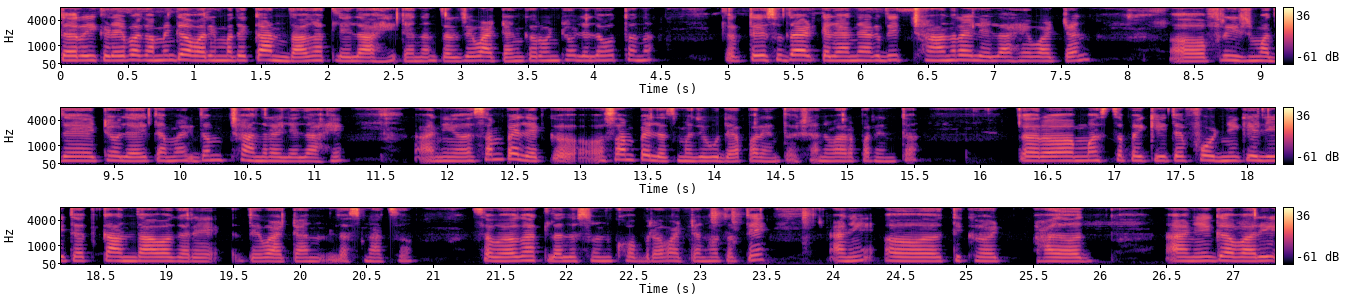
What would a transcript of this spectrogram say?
तर इकडे बघा मी गवारीमध्ये कांदा घातलेला आहे. त्यानंतर जे वाटण करून ठेवलेलं होतं ना तर ते सुद्धा ॲड केल्याने अगदी छान राहिलेलं आहे वाटण. फ्रीजमध्ये ठेवले आहे त्यामुळे एकदम छान राहिलेलं आहे. आणि संपेल एक संपेलच म्हणजे उद्यापर्यंत शनिवारपर्यंत. तर मस्तपैकी ते फोडणी केली त्यात कांदा वगैरे ते वाटण लसणाचं सगळं घातलं लसूण खोबरं वाटण होतं ते. आणि तिखट हळद आणि गवारी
